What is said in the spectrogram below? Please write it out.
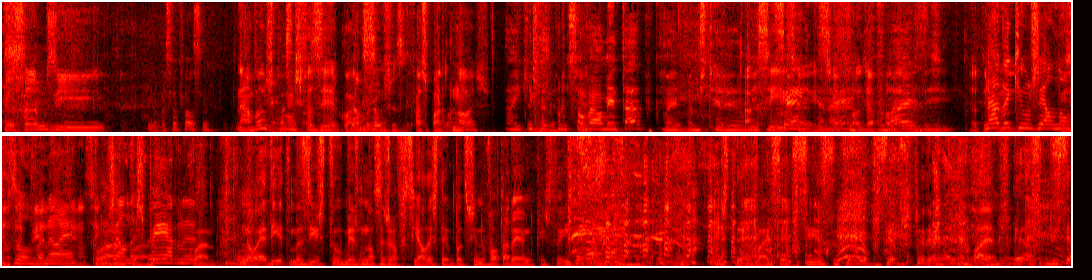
Pensamos e não vai ser fácil. Não, vamos, vamos fazer, claro. Não, mas vamos sim. fazer. Faz parte de nós. A equipa de produção vai aumentar porque vai- vamos ter uh, Ah, uma sim, equipe isso, não já, é? já. Enfermeiros e- assim. Nada que um gel não resolva, não é? não sei Um gel Claro, nas claro, pernas. Claro. Não é dito, mas isto, mesmo não seja oficial, isto tem o patrocínio Voltaren, que isto, isto, isto é- vai ser preciso. Eu percebo perfeitamente. Olha, eh, disse-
